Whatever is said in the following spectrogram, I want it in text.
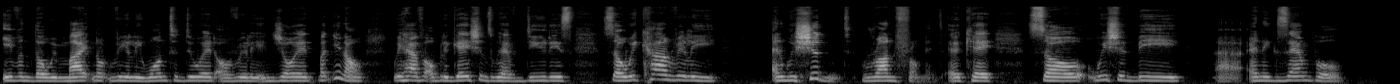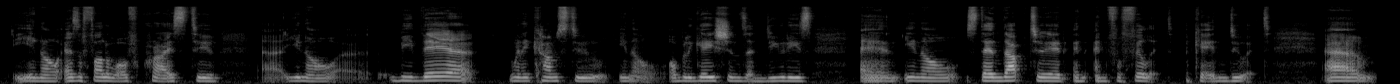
even though we might not really want to do it or really enjoy it. But you know, we have obligations, we have duties, so we can't really, and we shouldn't run from it. Okay, so we should be uh, an example you know, as a follower of Christ, to, uh, you know, uh, be there when it comes to, you know, obligations and duties and, you know, stand up to it and, and fulfill it, okay, and do it. Um,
